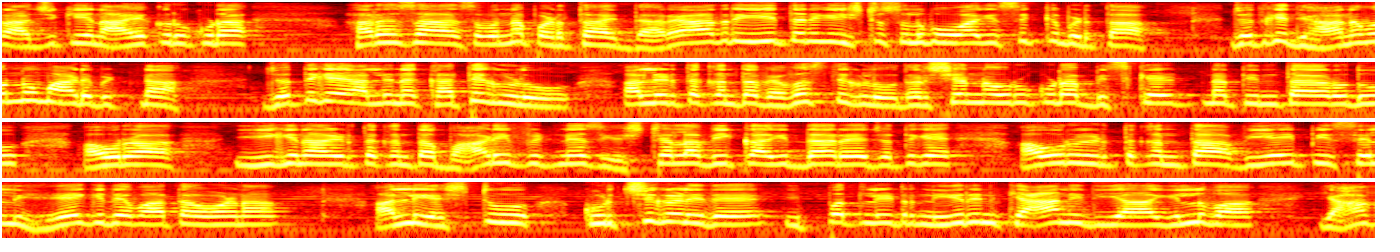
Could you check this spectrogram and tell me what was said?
ರಾಜಕೀಯ ನಾಯಕರು ಕೂಡ ಹರಸಾಹಸವನ್ನು ಪಡ್ತಾ ಇದ್ದಾರೆ. ಆದರೆ ಈತನಿಗೆ ಇಷ್ಟು ಸುಲಭವಾಗಿ ಸಿಕ್ಕಿಬಿಡ್ತಾ? ಜೊತೆಗೆ ಧ್ಯಾನವನ್ನು ಮಾಡಿಬಿಟ್ನ? ಜೊತೆಗೆ ಅಲ್ಲಿನ ಕತೆಗಳು ಅಲ್ಲಿರ್ತಕ್ಕಂಥ ವ್ಯವಸ್ಥೆಗಳು, ದರ್ಶನ್ ಅವರು ಕೂಡ ಬಿಸ್ಕೆಟ್ನ ತಿಂತಾ ಇರೋದು, ಅವರ ಈಗಿನ ಇರ್ತಕ್ಕಂಥ ಬಾಡಿ ಫಿಟ್ನೆಸ್ ಎಷ್ಟೆಲ್ಲ ವೀಕ್ ಆಗಿದ್ದಾರೆ, ಜೊತೆಗೆ ಅವರು ಇರ್ತಕ್ಕಂಥ ವಿ ಐ ಪಿ ಸೆಲ್ ಹೇಗಿದೆ ವಾತಾವರಣ, ಅಲ್ಲಿ ಎಷ್ಟು ಕುರ್ಚಿಗಳಿದೆ, ಇಪ್ಪತ್ತು ಲೀಟ್ರ್ ನೀರಿನ ಕ್ಯಾನ್ ಇದೆಯಾ, ಇಲ್ವಾ, ಯಾವ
